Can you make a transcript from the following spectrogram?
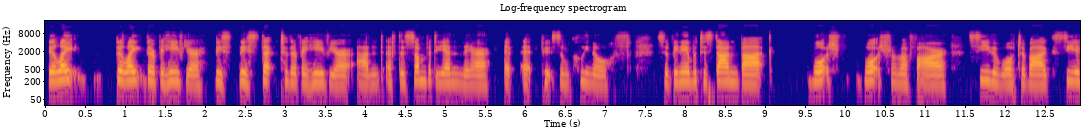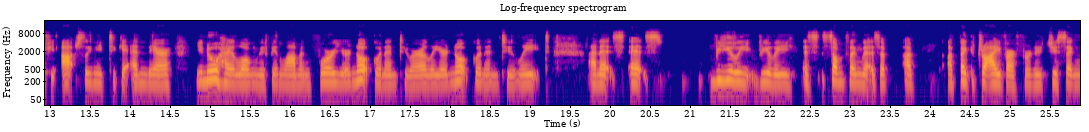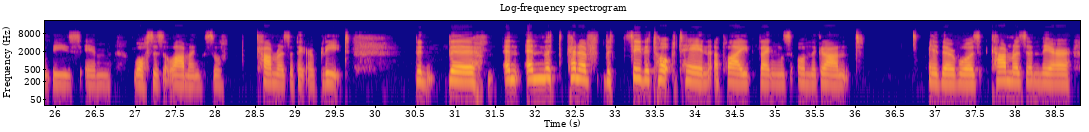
they like they like their behaviour. They they stick to their behaviour, and if there's somebody in there, it, it puts them clean off. So being able to stand back, watch watch from afar, see the water bag, see if you actually need to get in there. You know how long they've been lambing for. You're not going in too early. You're not going in too late, and it's it's really really is something that is a, a, a big driver for reducing these um, losses at lambing. So cameras I think are great. The the in in the kind of the say the top ten applied things on the grant, uh, there was cameras in there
